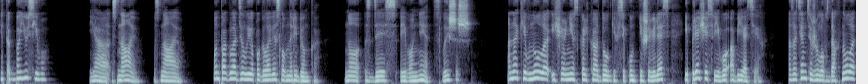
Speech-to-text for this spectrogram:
«Я так боюсь его». «Я знаю, знаю». Он погладил ее по голове, словно ребенка. «Но здесь его нет, слышишь?» Она кивнула еще несколько долгих секунд, не шевелясь и прячась в его объятиях, а затем тяжело вздохнула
